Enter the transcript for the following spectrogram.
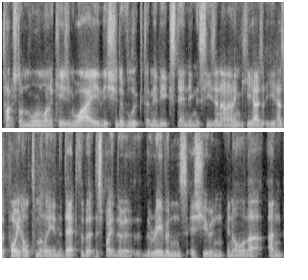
touched on more than one occasion why they should have looked at maybe extending the season, and I think he has he has a point ultimately in the depth of it, despite the the Ravens issue and in all of that. And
